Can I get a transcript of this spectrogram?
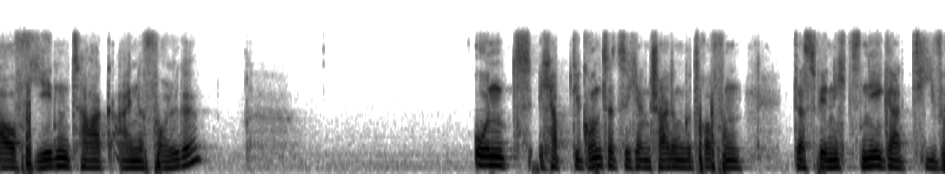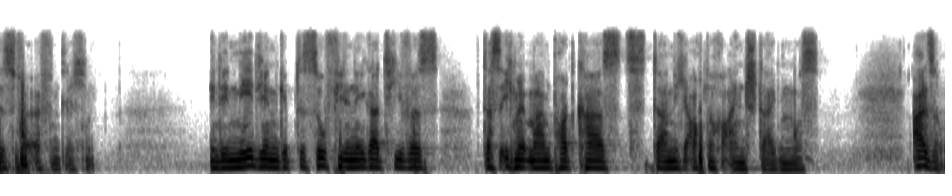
auf jeden Tag eine Folge. Und ich habe die grundsätzliche Entscheidung getroffen, dass wir nichts Negatives veröffentlichen. In den Medien gibt es so viel Negatives, dass ich mit meinem Podcast da nicht auch noch einsteigen muss. Also,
